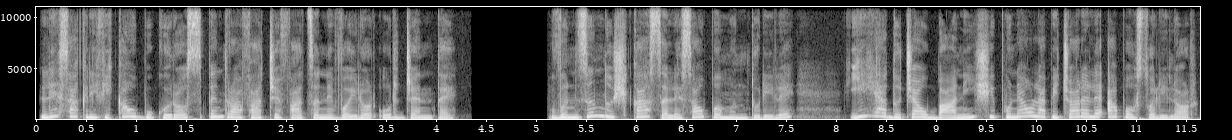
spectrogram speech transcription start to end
le sacrificau bucuros pentru a face față nevoilor urgente. Vânzându-și casele sau pământurile, ei aduceau banii și puneau la picioarele apostolilor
